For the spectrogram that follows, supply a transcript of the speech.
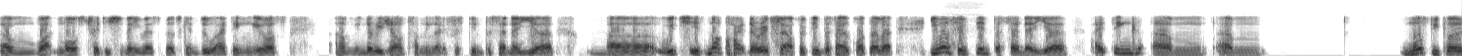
um, what most traditional investments can do. I think it was um, in the region of something like 15% a year, uh, which is not quite the rate of 15% a quarter, but even 15% a year, I think um, um, most people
